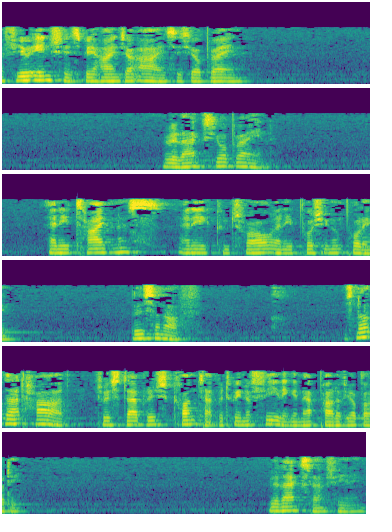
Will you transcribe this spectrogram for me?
A few inches behind your eyes is your brain. Relax your brain. Any tightness, any control, any pushing and pulling, loosen off. It's not that hard to establish contact between a feeling in that part of your body. Relax that feeling.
